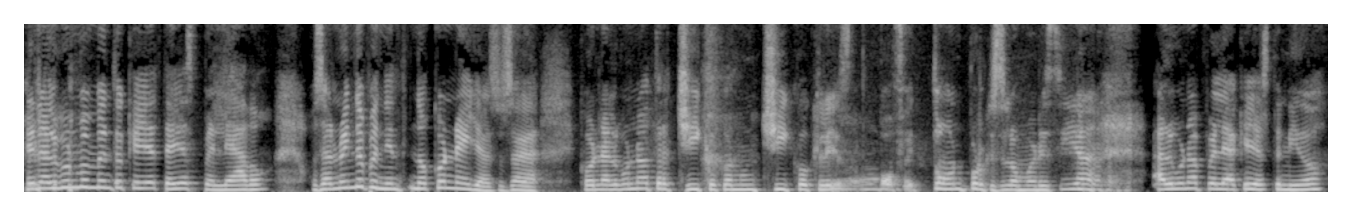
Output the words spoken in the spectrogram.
En algún momento que ella te hayas peleado, o sea, no independiente, no con ellas, o sea, con alguna otra chica, con un chico que le hayas dado un bofetón porque se lo merecía. ¿Alguna pelea que hayas tenido?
